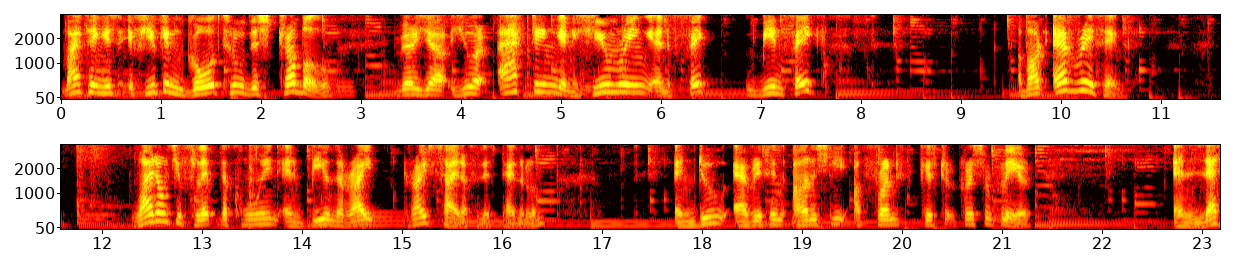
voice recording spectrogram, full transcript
My thing is, if you can go through this trouble where you you are acting and humoring and fake, being fake about everything, why don't you flip the coin and be on the right right side of this pendulum? and do everything honestly, upfront, crystal, clear, and let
